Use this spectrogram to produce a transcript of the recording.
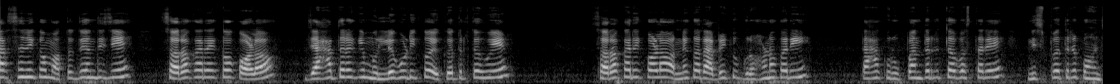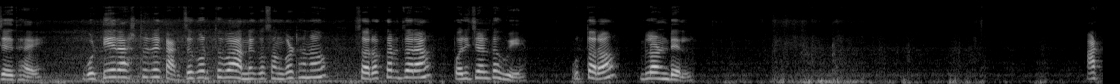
ଦାର୍ଶନିକ ମତ ଦିଅନ୍ତି ଯେ ସରକାର ଏକ କଳ ଯାହାଦ୍ୱାରା କି ମୂଲ୍ୟଗୁଡ଼ିକ ଏକତ୍ରିତ ହୁଏ? ସରକାରୀ କଳ ଅନେକ ଦାବିକୁ ଗ୍ରହଣ କରି ତାହାକୁ ରୂପାନ୍ତରିତ ଅବସ୍ଥାରେ ନିଷ୍ପତ୍ତିରେ ପହଞ୍ଚାଇଥାଏ। ଗୋଟିଏ ରାଷ୍ଟ୍ରରେ କାର୍ଯ୍ୟ କରୁଥିବା ଅନେକ ସଂଗଠନ ସରକାର ଦ୍ୱାରା ପରିଚାଳିତ ହୁଏ। ଉତ୍ତର ବ୍ଲଣ୍ଡେଲ୍ ଆଠ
